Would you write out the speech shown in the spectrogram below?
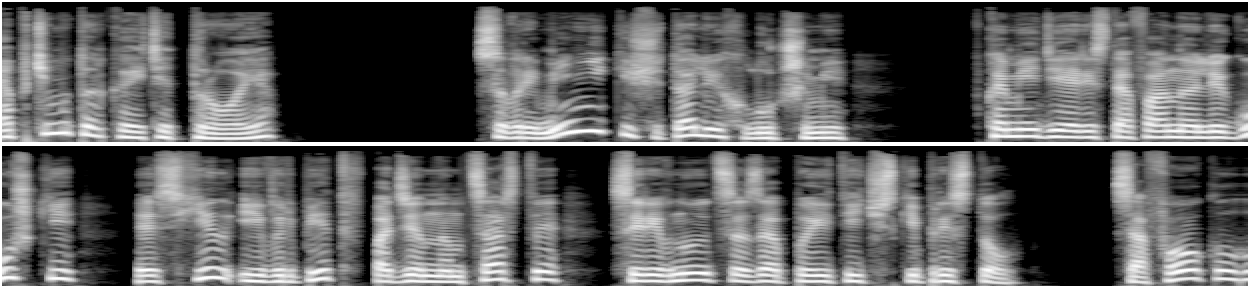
А почему только эти трое? Современники считали их лучшими. В комедии Аристофана «Лягушки» Эсхил и Еврипид в подземном царстве соревнуются за поэтический престол. Софокл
